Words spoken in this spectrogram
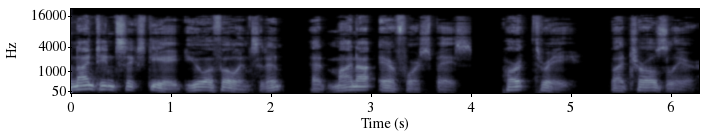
A 1968 UFO Incident at Minot Air Force Base, Part 3, by Charles Lear.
